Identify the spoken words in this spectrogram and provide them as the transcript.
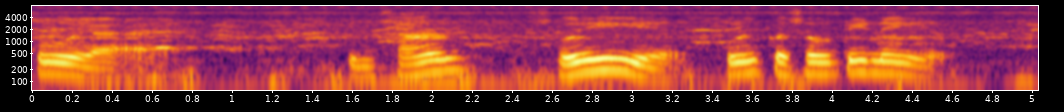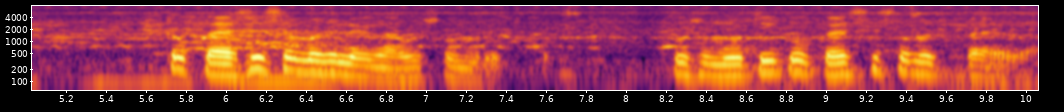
सोया है। इंसान सोई है कोई कसौटी नहीं है। तो कैसे समझ लेगा उस अमृत को? उस मोती को कैसे समझ पाएगा?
